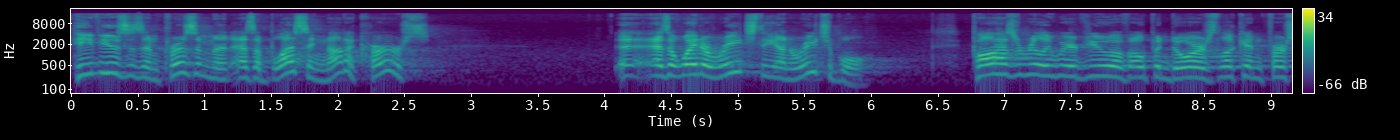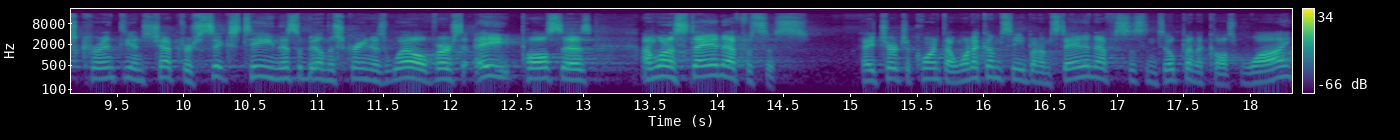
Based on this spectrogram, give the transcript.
He views his imprisonment as a blessing, not a curse, as a way to reach the unreachable. Paul has a really weird view of open doors. Look in 1 Corinthians chapter 16. This will be on the screen as well. Verse 8, Paul says, I'm going to stay in Ephesus. Hey, Church of Corinth, I want to come see you, but I'm staying in Ephesus until Pentecost. Why?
